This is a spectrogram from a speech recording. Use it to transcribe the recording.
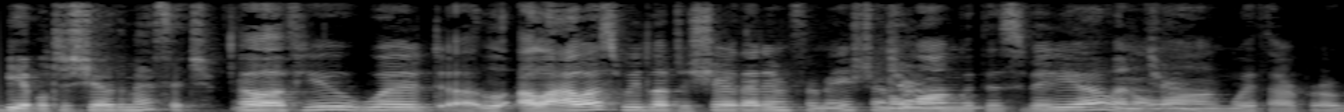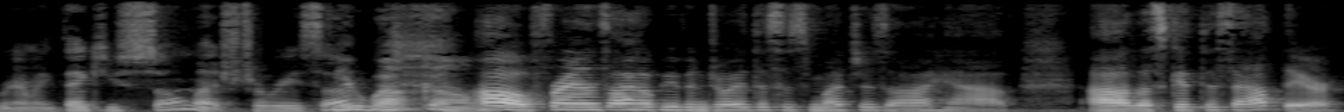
be able to share the message. Well, if you would uh, allow us, we'd love to share that information sure. along with this video and sure. along with our programming. Thank you so much, Teresa. You're welcome. Oh, friends, I hope you've enjoyed this as much as I have. Uh, let's get this out there.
